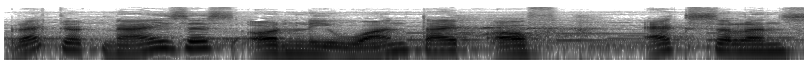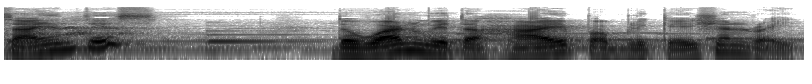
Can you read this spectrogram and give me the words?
recognizes only one type of excellent scientist, the one with a high publication rate.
